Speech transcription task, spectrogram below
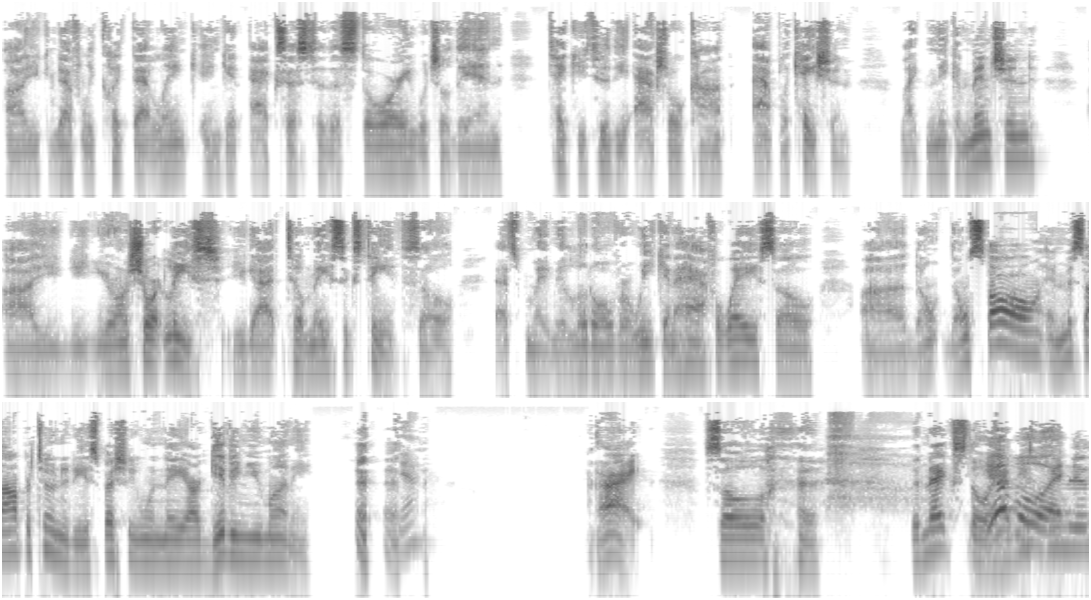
uh, you can definitely click that link and get access to the story, which will then take you to the actual con- application. Like Nica mentioned, uh, you, are on a short lease. You got till May 16th. So that's maybe a little over a week and a half away. So, uh, don't, don't stall and miss opportunity, especially when they are giving you money. yeah. All right. So the next story. Yeah, boy.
